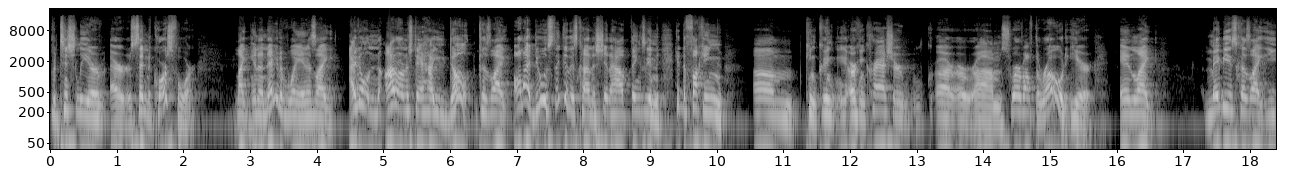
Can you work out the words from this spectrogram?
potentially are, are setting the course for like in a negative way and it's like i don't i don't understand how you don't because like all i do is think of this kind of shit how things can hit the fucking um can, can or can crash or or, or um swerve off the road here. And like maybe it's because like you,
